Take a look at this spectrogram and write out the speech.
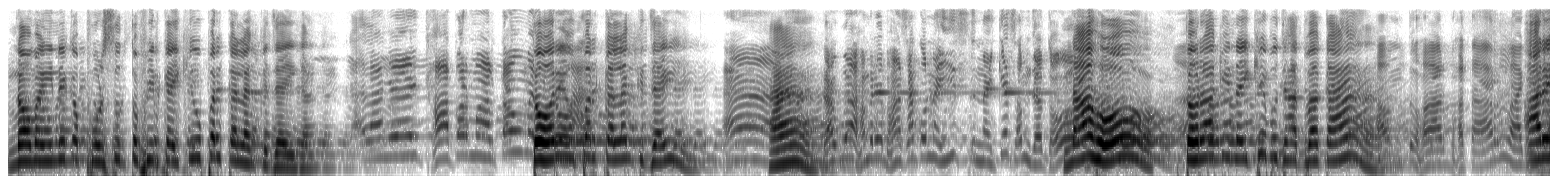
नौ महीने का फुर्सत तो फिर कई के ऊपर कलंक जाएगा? मारता हूँ तोरे ऊपर कलंक जाई। हाँ। हाँ। हमरे भाषा को नहीं नहीं के समझत हो। ना हो तोरा के नइखे बुझात बा का? हम तुहार भतार लागे अरे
